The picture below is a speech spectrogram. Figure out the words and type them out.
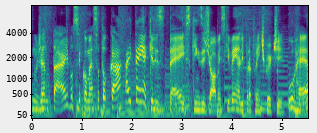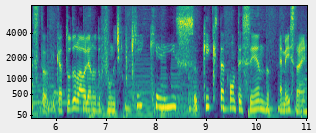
no jantar e você começa a tocar. Aí tem aqueles 10, 15 jovens que vêm ali pra frente curtir. O resto fica tudo lá olhando do fundo, tipo, que que é isso? O que que tá acontecendo? É meio estranho.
